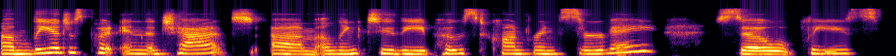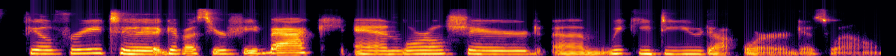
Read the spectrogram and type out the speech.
Um, Leah just put in the chat um, a link to the post-conference survey. So please feel free to give us your feedback and Laurel shared um, wikiedu.org as well.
